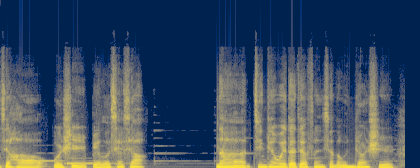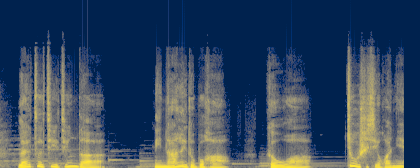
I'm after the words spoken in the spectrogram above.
大家好，我是北落潇潇。那今天为大家分享的文章是来自季京的《你哪里都不好，可我就是喜欢你》。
